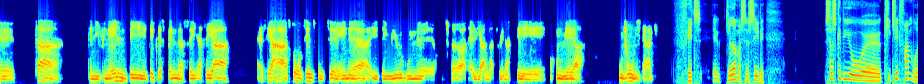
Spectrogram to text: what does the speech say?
øh, tager den i finalen, det, det bliver spændende at se. Altså jeg, altså jeg har stor tiltro til, at hende er AJ Mew, hun, øh, hun spader alle de andre kvinder. Det, hun virker utrolig stærk. Fedt. Jeg glæder mig til at se det. Så skal vi jo øh, kigge lidt frem mod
